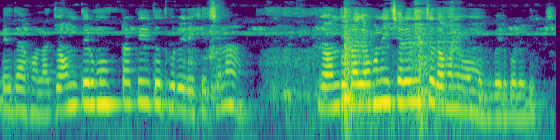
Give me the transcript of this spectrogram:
এই দেখো না যন্ত্রের মুখটাকেই তো ধরে রেখেছে না? যন্ত্রটা যখনই ছেড়ে দিচ্ছে তখনই ও মুখ বের করে দিচ্ছে।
